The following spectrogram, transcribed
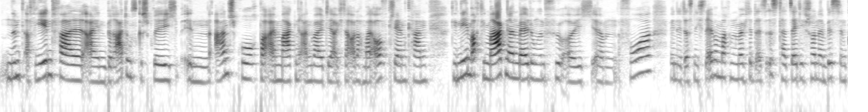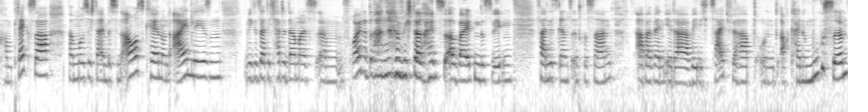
nimmt auf jeden Fall ein Beratungsgespräch in Anspruch bei einem Markenanwalt, der euch da auch nochmal aufklären kann. Die nehmen auch die Markenanmeldungen für euch ähm, vor, wenn ihr das nicht selber machen möchtet. Es ist tatsächlich schon ein bisschen komplexer. Man muss sich da ein bisschen auskennen und einlesen. Wie gesagt, ich hatte damals ähm, Freude dran, mich da reinzuarbeiten. Deswegen fand ich es ganz interessant. Aber wenn ihr da wenig Zeit für habt und auch keine Muße,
